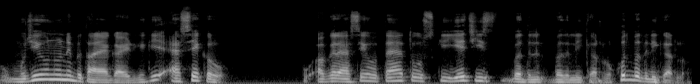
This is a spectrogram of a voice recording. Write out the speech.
मुझे उन्होंने बताया गाइड के कि ऐसे करो। अगर ऐसे होता है तो उसकी ये चीज़ बदल, बदली कर लो, खुद बदली कर लो।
